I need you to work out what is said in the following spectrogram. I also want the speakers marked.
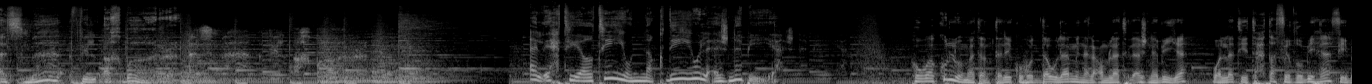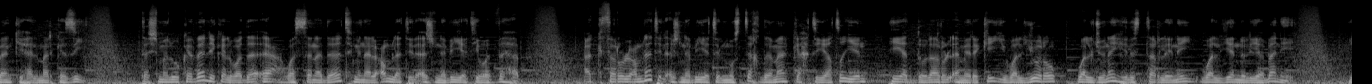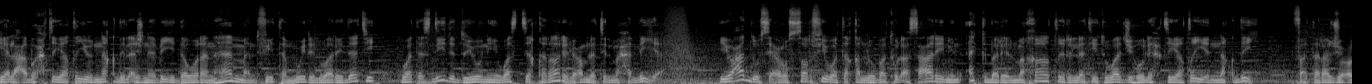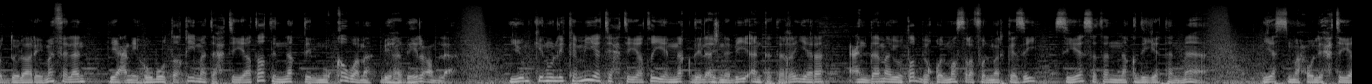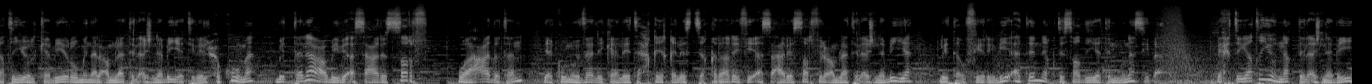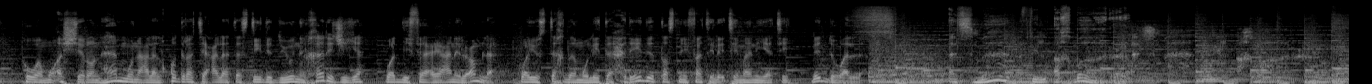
Speaker 1: أسماء في الأخبار.
Speaker 2: أسماء في الأخبار
Speaker 3: الاحتياطي النقدي الأجنبي.
Speaker 4: هو كل ما تمتلكه الدولة من العملات الأجنبية والتي تحتفظ بها في بنكها المركزي تشمل كذلك الودائع والسندات من العملة الأجنبية والذهب. أكثر العملات الأجنبية المستخدمة كاحتياطي هي الدولار الأمريكي واليورو والجنيه الاسترليني والين الياباني. يلعب احتياطي النقد الأجنبي دورا هاما في تمويل الواردات وتسديد الديون واستقرار العملة المحلية. يعد سعر الصرف وتقلبات الأسعار من أكبر المخاطر التي تواجه الاحتياطي النقدي فتراجع الدولار مثلا يعني هبوط قيمة احتياطات النقد المقومة بهذه العملة. يمكن لكمية احتياطي النقد الأجنبي أن تتغير عندما يطبق المصرف المركزي سياسة نقدية ما. يسمح الاحتياطي الكبير من العملات الأجنبية للحكومة بالتلاعب بأسعار الصرف وعادة يكون ذلك لتحقيق الاستقرار في أسعار صرف العملات الأجنبية لتوفير بيئة اقتصادية مناسبة. احتياطي النقد الأجنبي هو مؤشر هام على القدرة على تسديد الديون الخارجية والدفاع عن العملة، ويستخدم لتحديد التصنيفات الائتمانية للدول.
Speaker 1: أسماء في الأخبار
Speaker 2: أسماء في الأخبار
